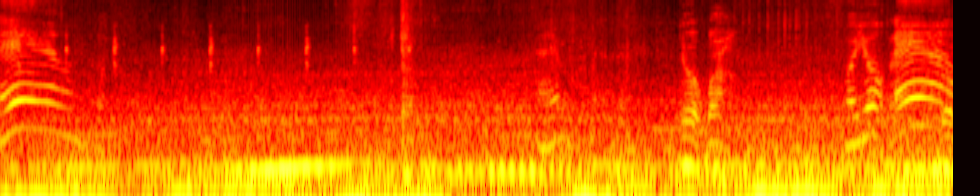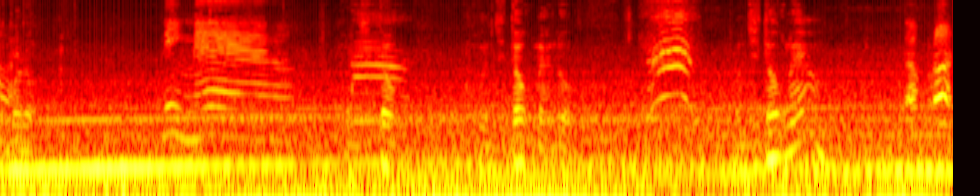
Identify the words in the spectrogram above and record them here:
แล้วไหนโยกบ่บ่โยกแล้วโยกบ่ลูกนิ่งแน่ ฝนสิตกฝนสิตกนะลูกฝนสิตกแล้วตกรถ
